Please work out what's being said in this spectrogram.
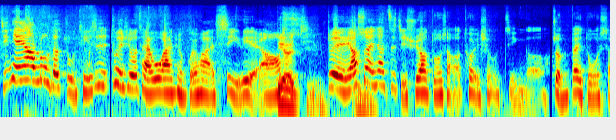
今天要录的主题是退休财务安全规划系列，然后第二集，对，要算一下自己需要多少的退休金额，准备多少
